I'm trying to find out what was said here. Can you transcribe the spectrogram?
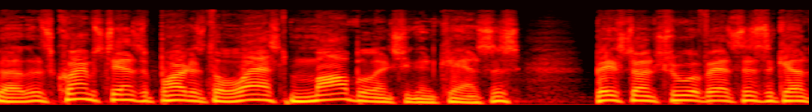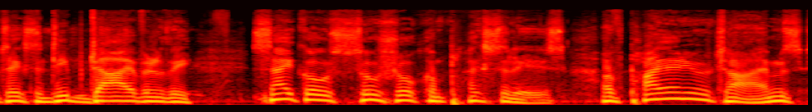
uh, this crime stands apart as the last mob lynching in Kansas. Based on true events, this account takes a deep dive into the psychosocial complexities of pioneer times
